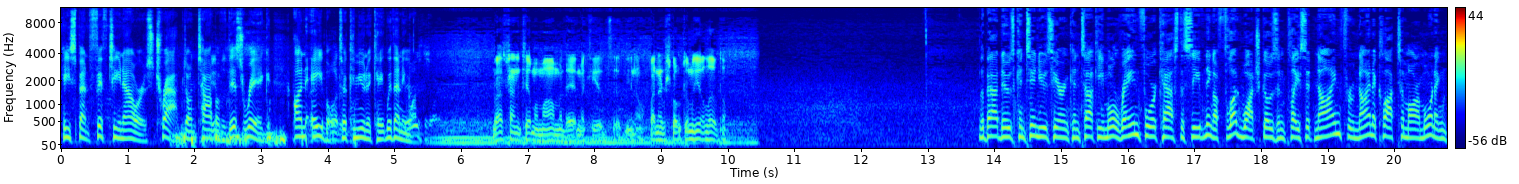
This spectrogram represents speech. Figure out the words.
He spent 15 hours trapped on top of this rig, unable to communicate with anyone. I was trying to tell my mom, my dad, and my kids that, you know, if I never spoke to them again, I loved them. The bad news continues here in Kentucky. More rain forecast this evening. A flood watch goes in place at 9 through 9 o'clock tomorrow morning.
